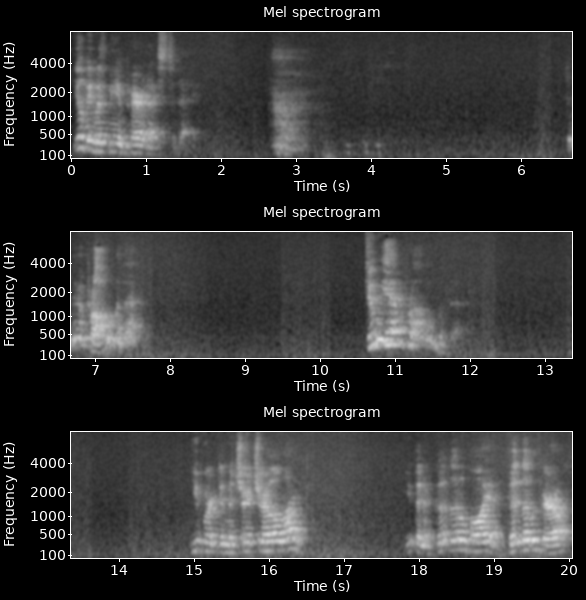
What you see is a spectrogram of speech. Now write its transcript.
You'll be with me in paradise today. Do we have a problem with that? Do we have a problem with that? You've worked in the church your whole life. You've been a good little boy and a good little girl,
